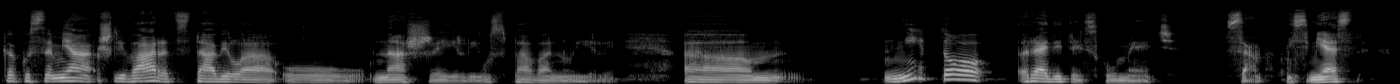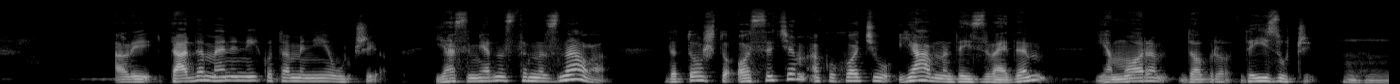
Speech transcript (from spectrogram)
kako sam ja šljivarac stavila u naše ili u spavanu ili... Um, nije to rediteljsko umeće samo. Mislim, jeste. Ali tada mene niko tome nije učio. Ja sam jednostavno znala da to što osjećam, ako hoću javno da izvedem, ja moram dobro da izučim. Mhm.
